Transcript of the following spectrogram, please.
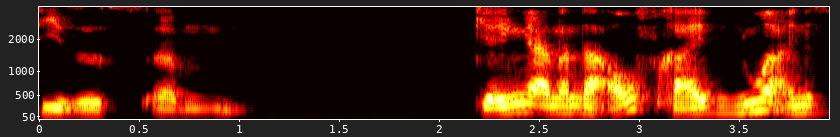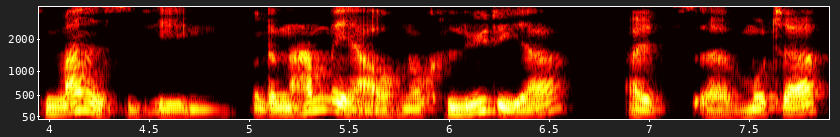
dieses ähm, gegeneinander aufreiben, nur eines Mannes wegen. Und dann haben wir ja auch noch Lydia als äh, Mutter,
